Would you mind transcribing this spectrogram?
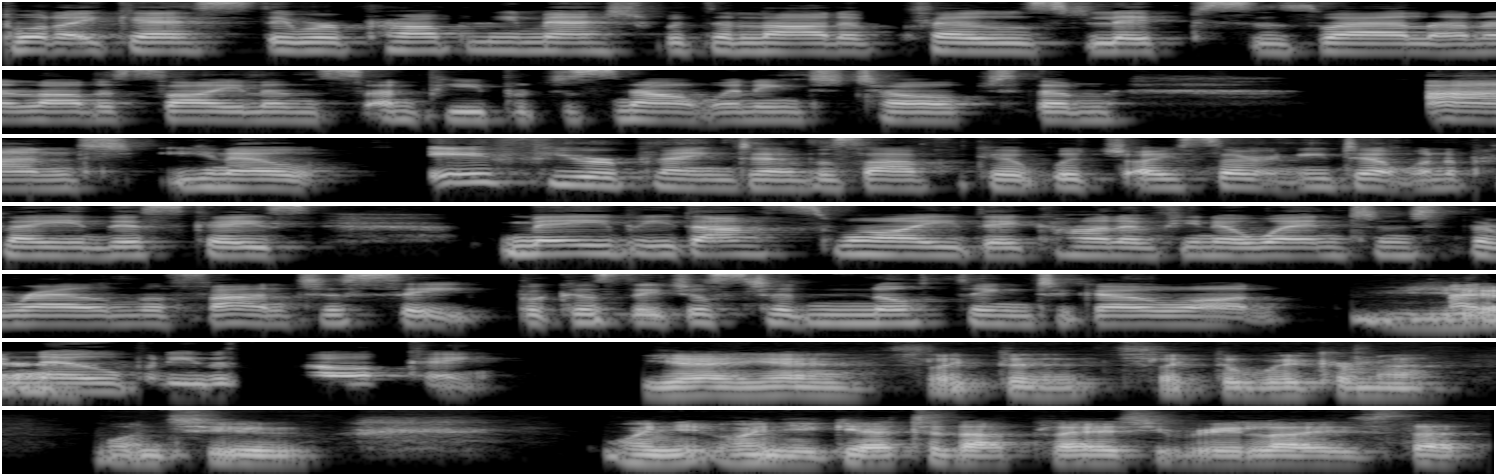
But I guess they were probably met with a lot of closed lips as well, and a lot of silence, and people just not willing to talk to them. And, you know, if you're playing devil's advocate, which I certainly don't want to play in this case, maybe that's why they kind of, you know, went into the realm of fantasy because they just had nothing to go on Yeah, and nobody was talking. yeah, yeah. It's like the it's like the Wicker Man. Once you when you when you get to that place, you realize that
